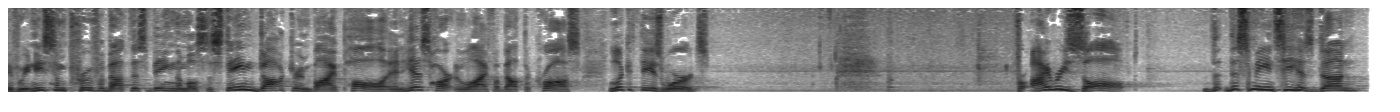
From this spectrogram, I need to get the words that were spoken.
If we need some proof about this being the most esteemed doctrine by Paul in his heart and life about the cross, look at these words. For I resolved, th- this means he has done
